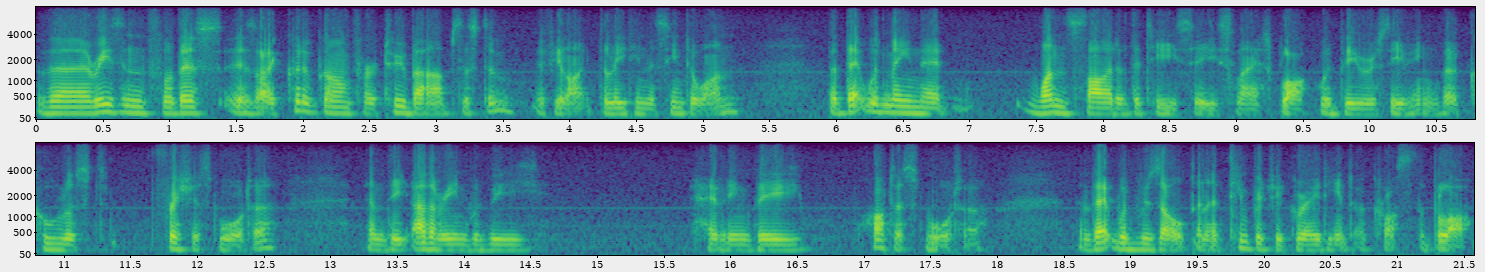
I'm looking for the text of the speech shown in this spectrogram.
The reason for this is I could have gone for a two barb system, if you like, deleting the center one, but that would mean that one side of the TEC slash block would be receiving the coolest, freshest water, and the other end would be having the hottest water. And that would result in a temperature gradient across the block.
